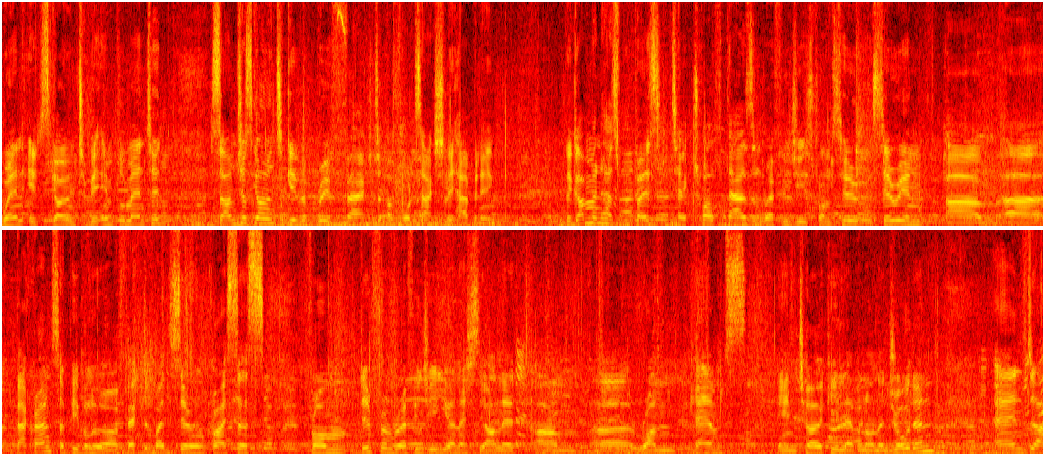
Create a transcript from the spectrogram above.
when it's going to be implemented. So I'm just going to give a brief fact of what's actually happening. The government has proposed to take 12,000 refugees from Syri Syrian um, uh, backgrounds, so people who are affected by the Syrian crisis, from different refugee UNHCR-led um, uh, run camps in Turkey, Lebanon, and Jordan. And uh,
